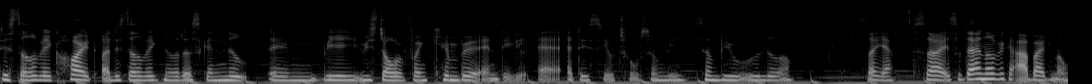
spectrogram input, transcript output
det er stadigvæk højt, og det er stadigvæk noget, der skal ned. Øhm, vi, vi står for en kæmpe andel af, af det CO2, som vi, som vi udleder. Så ja, så, så der er noget, vi kan arbejde med.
